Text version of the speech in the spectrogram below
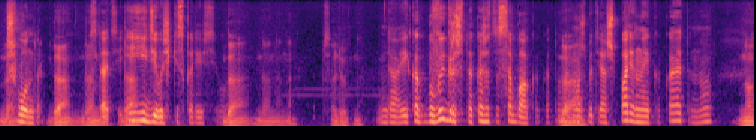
да. Швондер, Да, да. кстати, да, и, и девочки, скорее всего. Да, да, да, да, абсолютно. Да, и как бы выигрыш это окажется собака, которая, Да. может быть, и ошпаренная какая-то, но Но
